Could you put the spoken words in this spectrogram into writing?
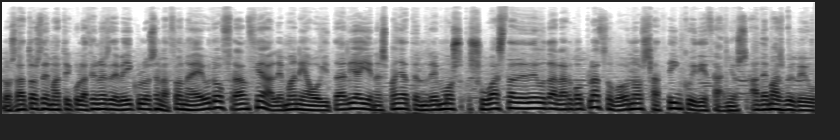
los datos de matriculaciones de vehículos en la zona euro, Francia, Alemania o Italia y en España tendremos subasta de deuda a largo plazo, bonos a 5 y 10 años. Además, BBV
